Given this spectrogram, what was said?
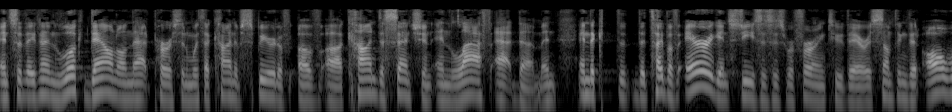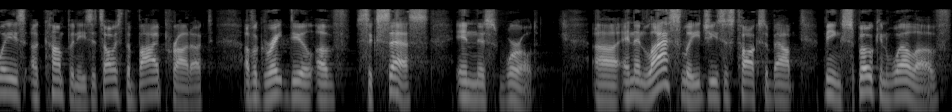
and so they then look down on that person with a kind of spirit of, of uh, condescension and laugh at them. And, and the, the, the type of arrogance Jesus is referring to there is something that always accompanies, it's always the byproduct of a great deal of success in this world. Uh, and then lastly, Jesus talks about being spoken well of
